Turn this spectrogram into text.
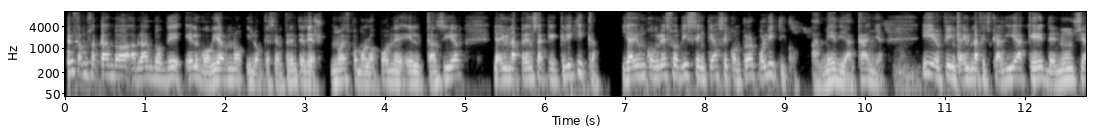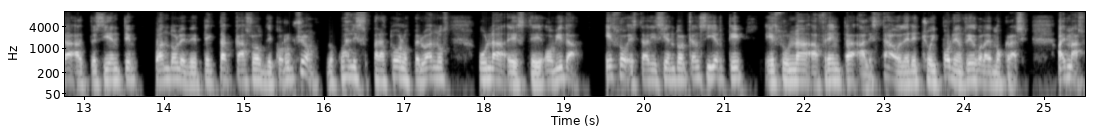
Pero estamos hablando de el gobierno y lo que se enfrenta de eso. No es como lo pone el canciller, y hay una prensa que critica. Y hay un Congreso, dicen que hace control político, a media caña. Y en fin, que hay una fiscalía que denuncia al presidente cuando le detecta casos de corrupción, lo cual es para todos los peruanos una este, obviedad. Eso está diciendo el canciller que es una afrenta al Estado de Derecho y pone en riesgo la democracia. Hay más.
